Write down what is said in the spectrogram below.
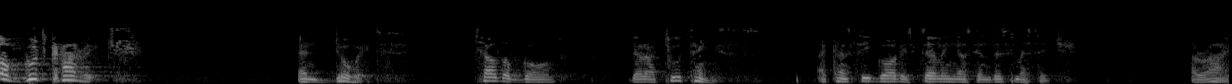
of good courage and do it. Child of God, there are two things I can see God is telling us in this message. Arise.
